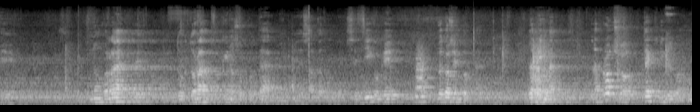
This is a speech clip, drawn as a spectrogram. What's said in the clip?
Eh, non vorrà, eh, dovrà un pochino sopportarmi eh, Salvatore se dico che due cose importanti. La prima, l'approccio tecnico-economico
